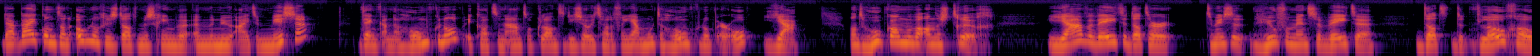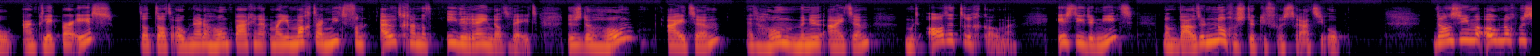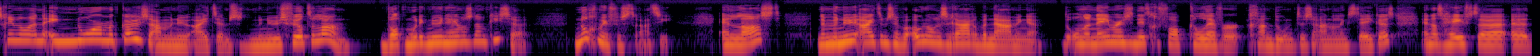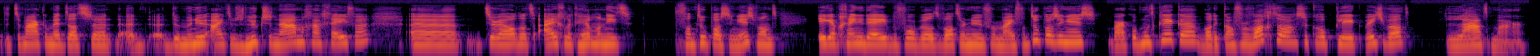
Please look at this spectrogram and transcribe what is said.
Daarbij komt dan ook nog eens dat misschien we een menu-item missen. Denk aan de home-knop. Ik had een aantal klanten die zoiets hadden van: ja, moet de home-knop erop? Ja. Want hoe komen we anders terug? Ja, we weten dat er, tenminste, heel veel mensen weten dat het logo aanklikbaar is. Dat dat ook naar de homepagina. Maar je mag daar niet van uitgaan dat iedereen dat weet. Dus de home-item, het home-menu-item, moet altijd terugkomen. Is die er niet, dan bouwt er nog een stukje frustratie op. Dan zien we ook nog misschien wel een enorme keuze aan menu-items. Het menu is veel te lang. Wat moet ik nu in hemelsnaam kiezen? Nog meer frustratie. En last, de menu-items hebben ook nog eens rare benamingen. De ondernemer is in dit geval clever gaan doen, tussen aanhalingstekens. En dat heeft uh, te maken met dat ze uh, de menu-items luxe namen gaan geven. terwijl dat eigenlijk helemaal niet van toepassing is. Want ik heb geen idee bijvoorbeeld wat er nu voor mij van toepassing is, waar ik op moet klikken, wat ik kan verwachten als ik erop klik. Weet je wat? Laat maar.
